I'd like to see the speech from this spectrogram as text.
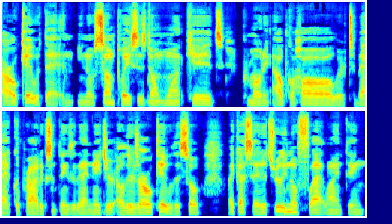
are okay with that. And, you know, some places don't want kids promoting alcohol or tobacco products and things of that nature. Others are okay with it. So, like I said, it's really no flatline thing.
